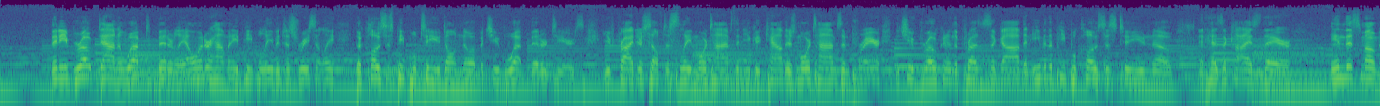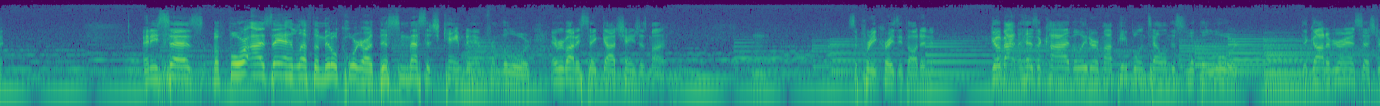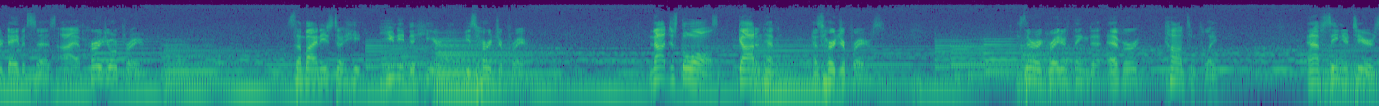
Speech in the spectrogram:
Then he broke down and wept bitterly. I wonder how many people, even just recently, the closest people to you don't know it, but you've wept bitter tears. You've cried yourself to sleep more times than you could count. There's more times in prayer that you've broken in the presence of God than even the people closest to you know. And Hezekiah is there in this moment. And he says, Before Isaiah had left the middle courtyard, this message came to him from the Lord. Everybody say, God changed his mind. Mm. It's a pretty crazy thought, isn't it? Go back to Hezekiah, the leader of my people, and tell him this is what the Lord, the God of your ancestor David, says I have heard your prayer. Somebody needs to, he, you need to hear, he's heard your prayer. Not just the walls, God in heaven has heard your prayers. Is there a greater thing to ever contemplate. And I've seen your tears.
